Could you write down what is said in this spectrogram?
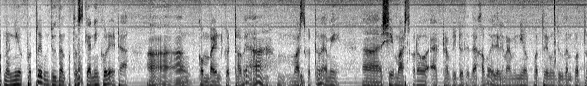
আপনার নিয়োগপত্র এবং যোগদানপত্র স্ক্যানিং করে এটা কম্বাইন্ড করতে হবে হ্যাঁ? মার্চ করতে হবে। আমি সেই মার্চ করাও একটা ভিডিওতে দেখাবো। এই দেখেন আমি নিয়োগপত্র এবং যোগদানপত্র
